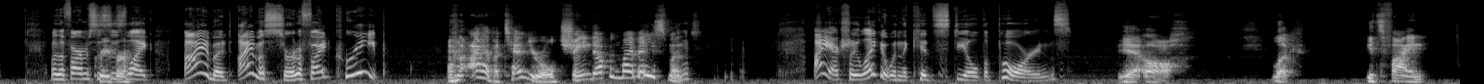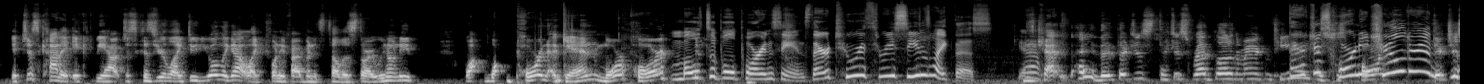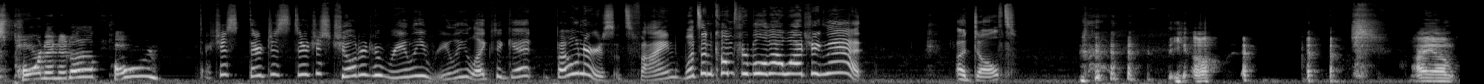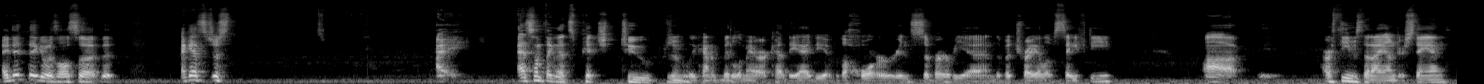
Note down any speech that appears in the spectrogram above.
When the pharmacist Creeper. is like, "I'm a I'm a certified creep." "I have a ten-year-old chained up in my basement." I actually like it when the kids steal the porns. Yeah. Oh, look, it's fine. It just kind of icked me out just because you're like, dude, you only got like 25 minutes to tell this story. We don't need what, what porn again? More porn? Multiple porn scenes. There are two or three scenes like this. Yeah. Hey, they're, they're just they're just red blooded American teenagers. They're just horny porn. children. They're just porning it up. Porn. They're just they're just they're just children who really really like to get boners. It's fine. What's uncomfortable about watching that? Adult. Yeah. I um I did think it was also that I guess just I as something that's pitched to presumably kind of middle America, the idea of the horror in suburbia and the betrayal of safety uh, are themes that I understand.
